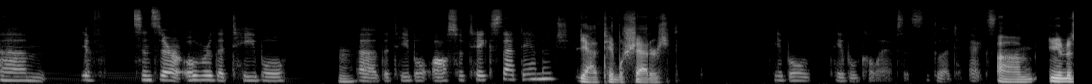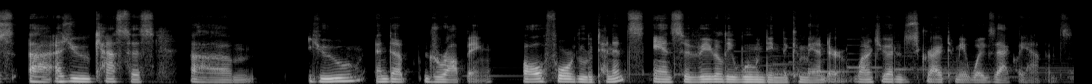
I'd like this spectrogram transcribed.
um if since they're over the table, Mhm. uh the table also takes that damage. Yeah, table shatters. Table table collapses. Good. Excellent. Um, you notice uh, as you cast this, um, you end up dropping all four of the lieutenants and severely wounding the commander. Why don't you go ahead and describe to me what exactly happens?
